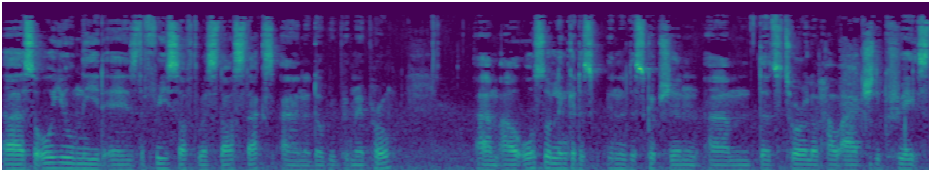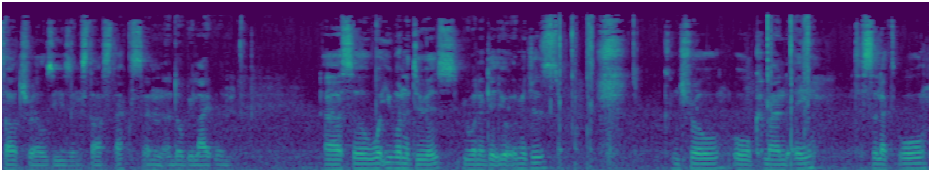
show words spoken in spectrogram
Uh, so all you'll need is the free software StarStax and Adobe Premiere Pro. Um, I'll also link it in the description um, the tutorial on how I actually create star trails using StarStax and Adobe Lightroom. Uh, so what you want to do is you want to get your images, Control or Command A to select all,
